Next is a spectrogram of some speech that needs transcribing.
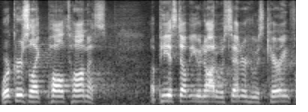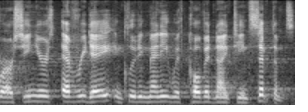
Workers like Paul Thomas, a PSW in Ottawa Centre who is caring for our seniors every day, including many with COVID-19 symptoms.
